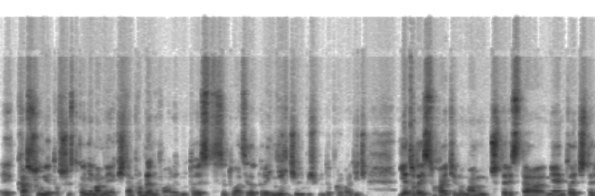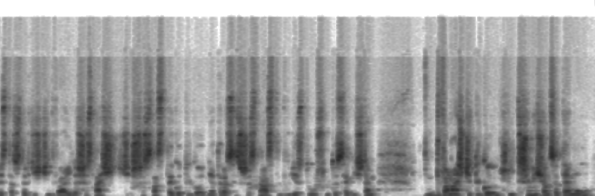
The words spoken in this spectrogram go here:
e, kasuje to wszystko, nie mamy jakichś tam problemów, ale no to jest sytuacja, do której nie chcielibyśmy doprowadzić. Ja tutaj słuchajcie, no mam 400, miałem tutaj 442, ile 16, 16 tygodnia, teraz jest 16, 28, to jest jakieś tam 12 tygodni, czyli 3 miesiące temu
